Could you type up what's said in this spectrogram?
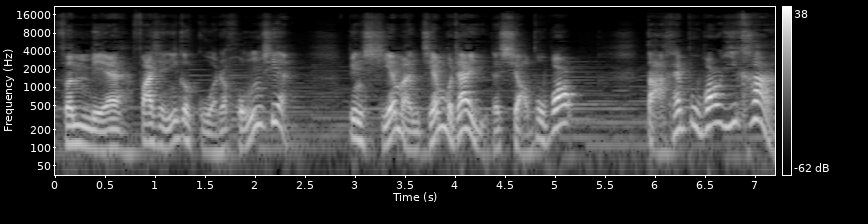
分别发现一个裹着红线，并写满柬埔寨语的小布包。打开布包一看，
